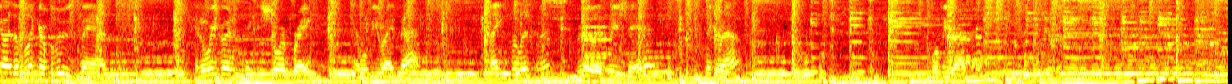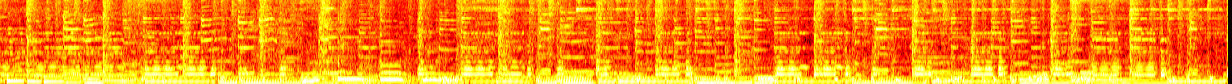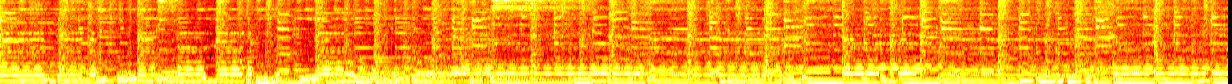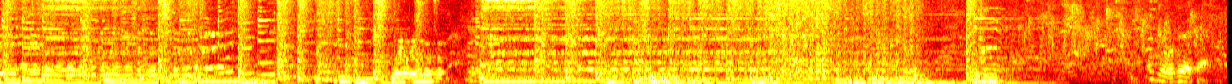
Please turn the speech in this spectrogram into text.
we are the Blicker Blues Band. And we're going to take a short break, and we'll be right back. Thanks for listening. We really appreciate it. Stick around. We'll be right back. Maybe we'll do it that.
